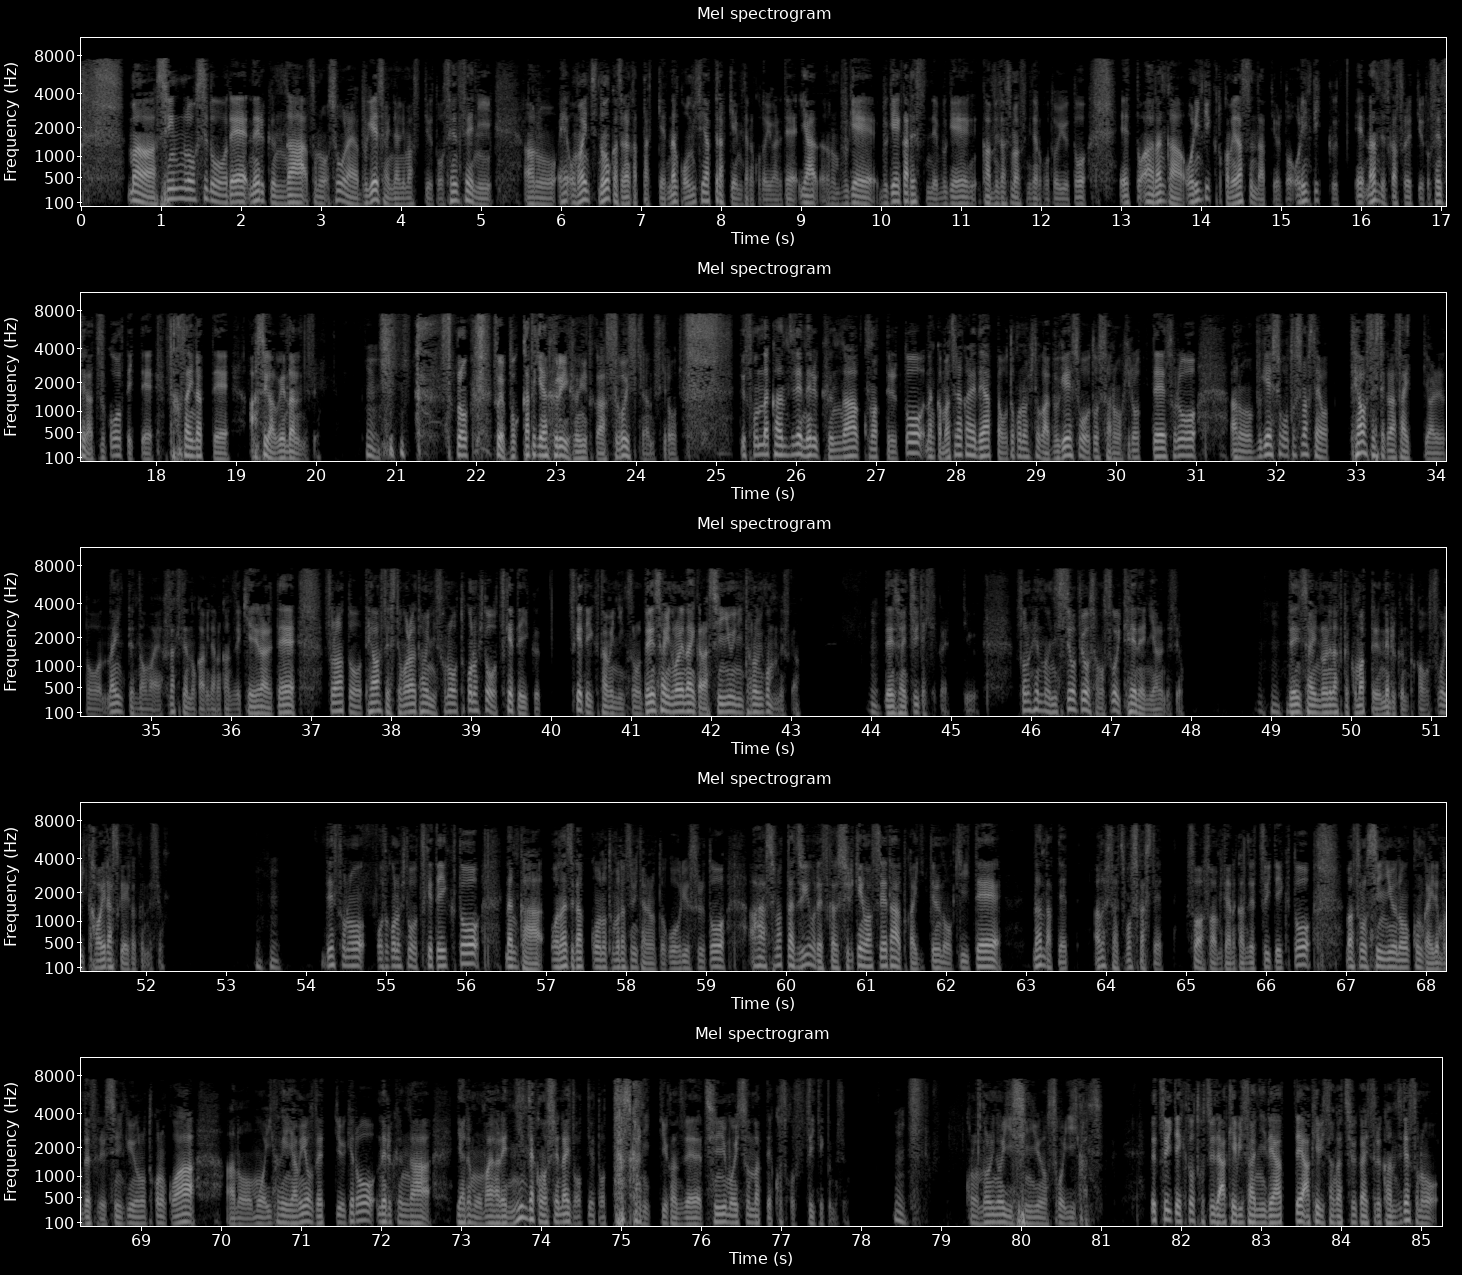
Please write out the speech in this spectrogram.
まあ、進路指導で、ネル君が、その、将来は武芸者になりますって言うと、先生に、あの、え、お前んち農家じゃなかったっけ？なんかお店やってたっけ？みたいなことを言われて、いや、あの、武芸、武芸家ですんで、武芸家目指しますみたいなことを言うと、えっと、あ、なんか、オリンピックとか目指すんだって言うと、オリンピック、え、何ですか？それって言うと、先生が図工って言って、逆さになって、足が上になるんですよ。うん。その、すごい牧歌的な古い雰囲気とかすごい好きなんですけど、で、そんな感じでネル君が困ってると、なんか街中で出会った男の人が武芸書を落としたのを拾って、それを、あの、武芸書を落としましたよ。手合わせしてくださいって言われると、何言ってんだお前、ふざけてんのかみたいな感じで切れられて、その後手合わせしてもらうためにその男の人をつけていく、つけていくために、その電車に乗れないから親友に頼み込むんですが、うん。電車についてきてくれっていう、その辺の日常描写もすごい丁寧にやるんですよ。電車に乗れなくて困ってるネル君とかをすごい可愛らしく描くんですよ。で、その男の人をつけていくと、なんか、同じ学校の友達みたいなのと合流すると、ああ、しまった授業ですから手裏剣忘れたとか言ってるのを聞いて、なんだってあの人たちもしかして、そわそわみたいな感じでついていくと、まあその親友の、今回でも出てる親友の男の子は、あの、もういい加減やめようぜって言うけど、ネル君が、いやでもお前あれ忍者かもしれないぞって言うと、確かにっていう感じで、親友も一緒になってコソコソついていくんですよ。うん。このノリのいい親友のすごいいい感じ。で、ついていくと途中でアケビさんに出会って、アケビさんが仲介する感じで、その、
